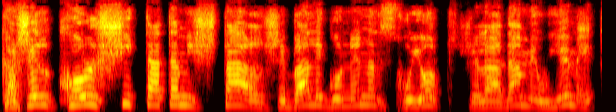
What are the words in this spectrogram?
כאשר כל שיטת המשטר שבא לגונן על זכויות של האדם מאוימת,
